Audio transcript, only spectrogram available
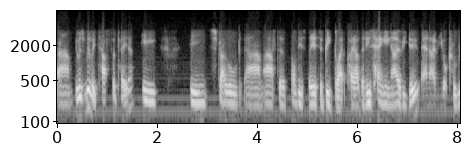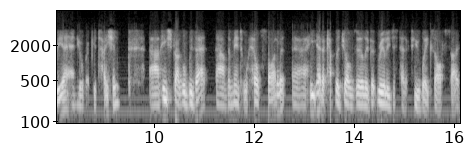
Um, it was really tough for Peter. He he struggled um, after, obviously, it's a big black cloud that is hanging over you and over your career and your reputation. Um, he struggled with that, uh, the mental health side of it. Uh, he had a couple of jogs early, but really just had a few weeks off. So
